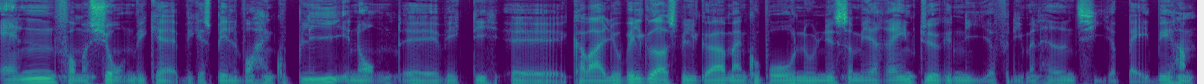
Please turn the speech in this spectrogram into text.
anden formation, vi kan, vi kan spille, hvor han kunne blive enormt øh, vigtig, øh, Carvalho, hvilket også ville gøre, at man kunne bruge Nunez som mere rendyrket nier, fordi man havde en tier bag ved ham.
